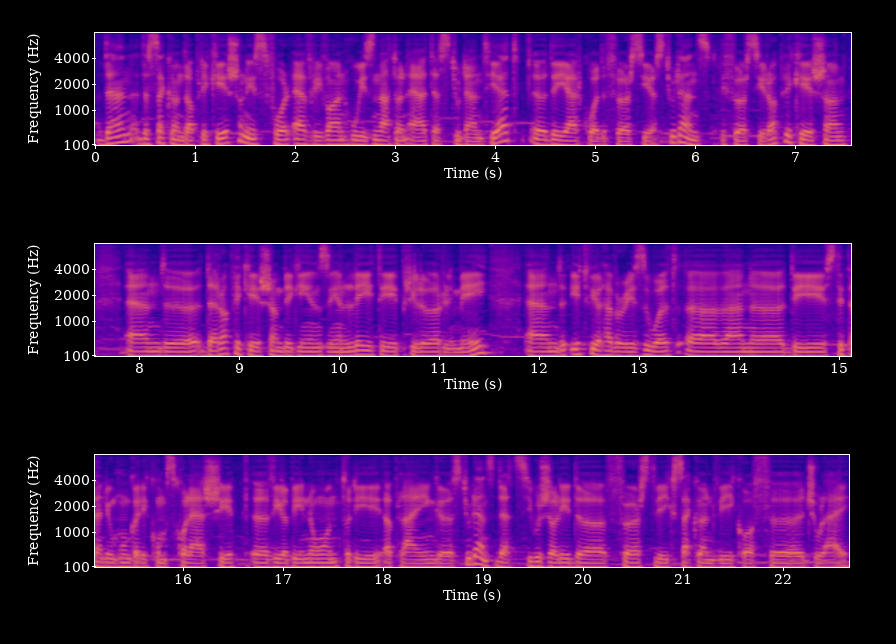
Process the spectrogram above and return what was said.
Then the second application is for everyone who is not an ELTE student yet. Uh, they are called the first year students, the first year application, and uh, their application begins in late April, early May, and it will have a result uh, when the Stipendium Hungaricum scholarship will be known to the applying students. That's usually the first week, second week of July.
